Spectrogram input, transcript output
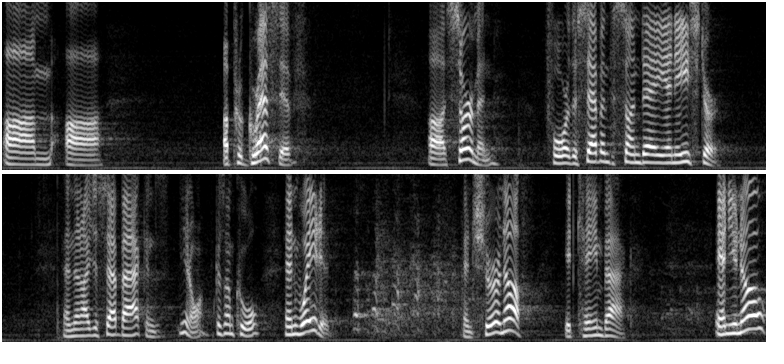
um, uh, a progressive uh, sermon for the seventh Sunday in Easter. And then I just sat back and, you know, because I'm cool, and waited. and sure enough, it came back. And you know,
